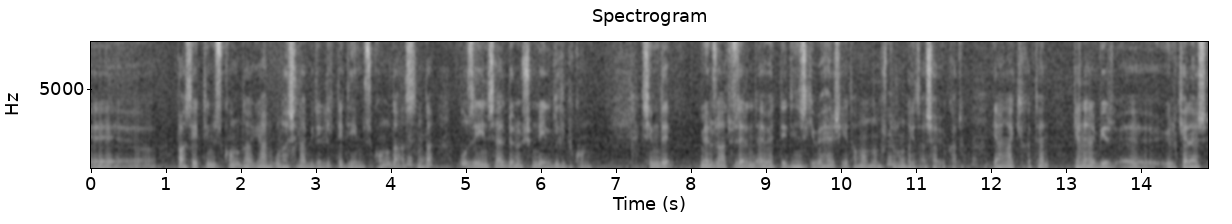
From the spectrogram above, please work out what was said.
e, bahsettiğiniz konu da yani ulaşılabilirlik dediğimiz konu da aslında bu zihinsel dönüşümle ilgili bir konu. Şimdi mevzuat üzerinde evet dediğiniz gibi her şeyi tamamlamış Hı hı. durumdayız aşağı yukarı. Yani hakikaten genel bir e, ülkeler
